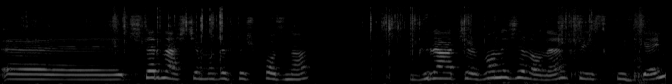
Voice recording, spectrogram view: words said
Eee, 14, może ktoś pozna. Gra czerwone-zielone, czyli Squid Game.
